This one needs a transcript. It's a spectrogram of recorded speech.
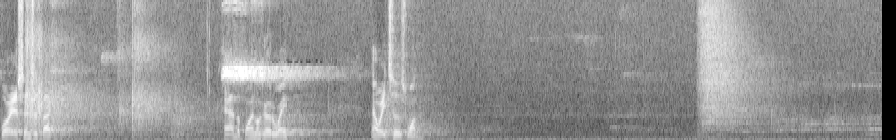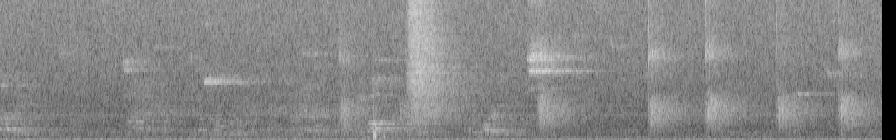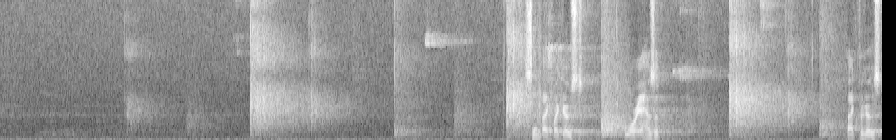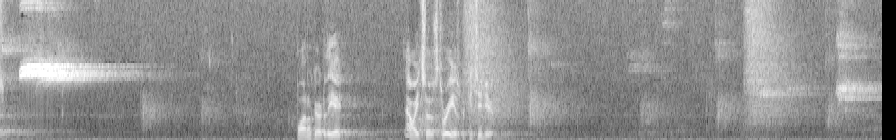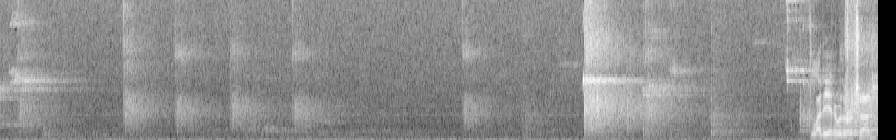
Warrior sends it back. And the point will go to eight. Now eight serves one. Sent back by Ghost. Warrior has it. Back for Ghost. Will go to the eight. Now eight serves three as we continue. Gladiator with a return.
